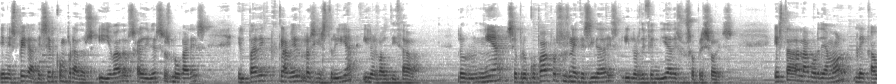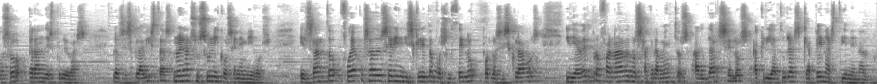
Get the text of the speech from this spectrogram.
en espera de ser comprados y llevados a diversos lugares, el padre Claver los instruía y los bautizaba los reunía, se preocupaba por sus necesidades y los defendía de sus opresores. Esta labor de amor le causó grandes pruebas. Los esclavistas no eran sus únicos enemigos. El santo fue acusado de ser indiscreto por su celo por los esclavos y de haber profanado los sacramentos al dárselos a criaturas que apenas tienen alma.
